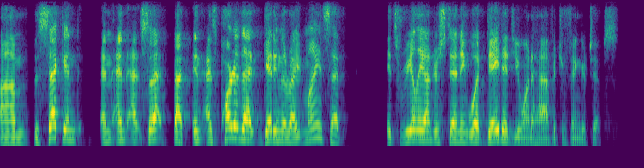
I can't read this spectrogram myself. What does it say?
Um, the second, and and so that that and as part of that, getting the right mindset, it's really understanding what data do you want to have at your fingertips.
